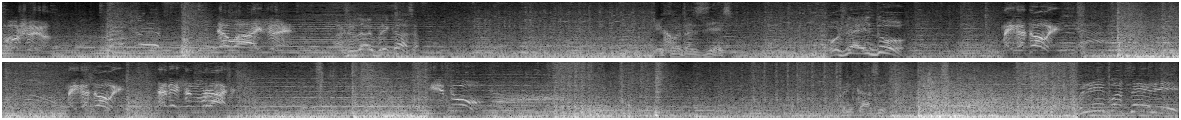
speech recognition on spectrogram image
Слушаю! Давай же! Ожидаю приказов. Пехота здесь. Уже иду! Мы готовы! Мы готовы! Замечен враг! Иду! Приказы? Пли по цели!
